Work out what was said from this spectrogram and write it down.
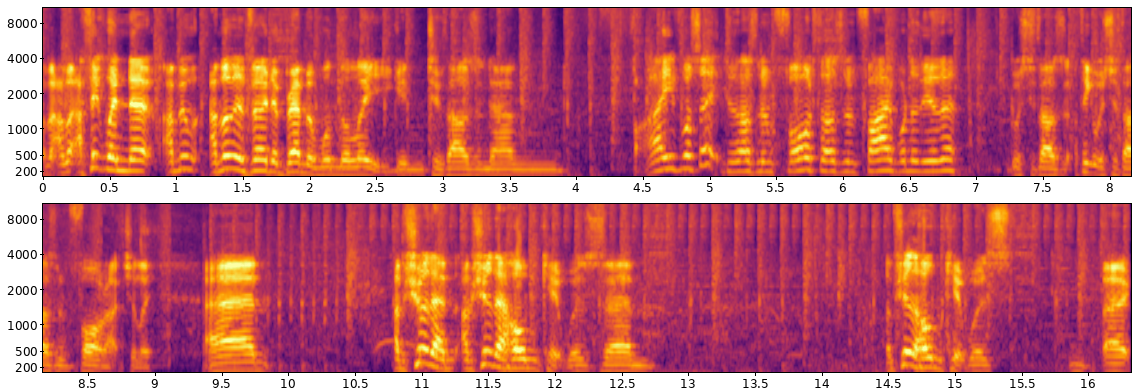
I, I think when uh, I, mean, I remember Werder Bremen won the league in 2005, was it? 2004, 2005, one or the other. It was 2000. I think it was 2004 actually. Um, I'm sure their I'm sure their home kit was. Um, I'm sure the home kit was uh,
